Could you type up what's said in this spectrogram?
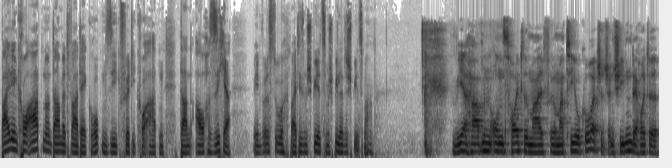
bei den Kroaten und damit war der Gruppensieg für die Kroaten dann auch sicher. Wen würdest du bei diesem Spiel zum Spieler des Spiels machen? Wir haben uns heute mal für Matteo Kovacic entschieden, der heute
